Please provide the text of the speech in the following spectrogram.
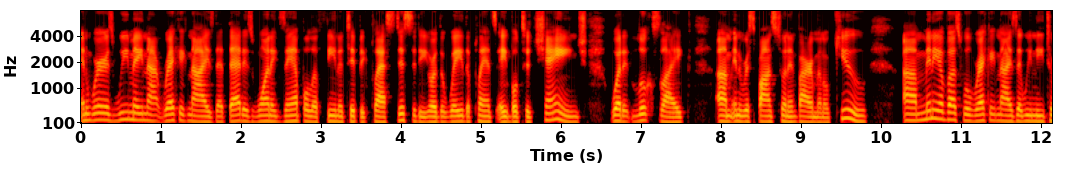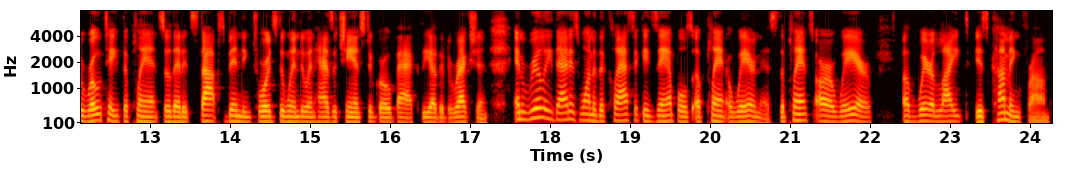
And whereas we may not recognize that that is one example of phenotypic plasticity or the way the plant's able to change what it looks like um, in response to an environmental cue, um, many of us will recognize that we need to rotate the plant so that it stops bending towards the window and has a chance to grow back the other direction. And really, that is one of the classic examples of plant awareness. The plants are aware of where light is coming from.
